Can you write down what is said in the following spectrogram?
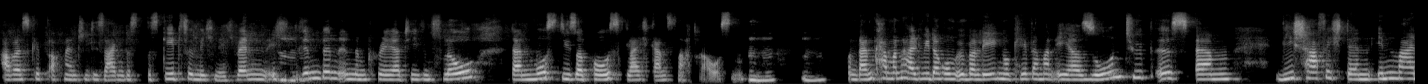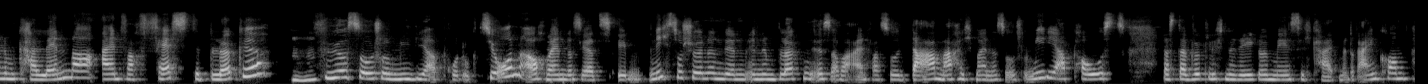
aber es gibt auch Menschen, die sagen, das, das geht für mich nicht. Wenn ich mhm. drin bin in einem kreativen Flow, dann muss dieser Post gleich ganz nach draußen. Mhm. mhm. Und dann kann man halt wiederum überlegen, okay, wenn man eher so ein Typ ist, ähm, wie schaffe ich denn in meinem Kalender einfach feste Blöcke, mhm. für Social Media Produktion, auch wenn das jetzt eben nicht so schön in den, in den Blöcken ist, aber einfach so, da mache ich meine Social Media Posts, dass da wirklich eine Regelmäßigkeit mit reinkommt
